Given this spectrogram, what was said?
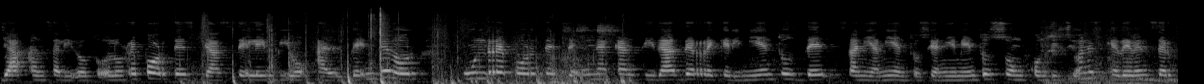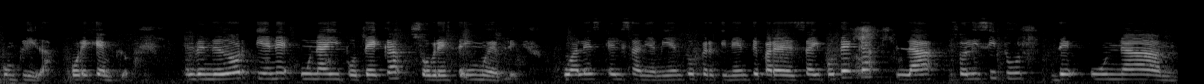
ya han salido todos los reportes, ya se le envió al vendedor un reporte de una cantidad de requerimientos de saneamiento. Saneamientos son condiciones que deben ser cumplidas. Por ejemplo, el vendedor tiene una hipoteca sobre este inmueble cuál es el saneamiento pertinente para esa hipoteca, la solicitud de una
